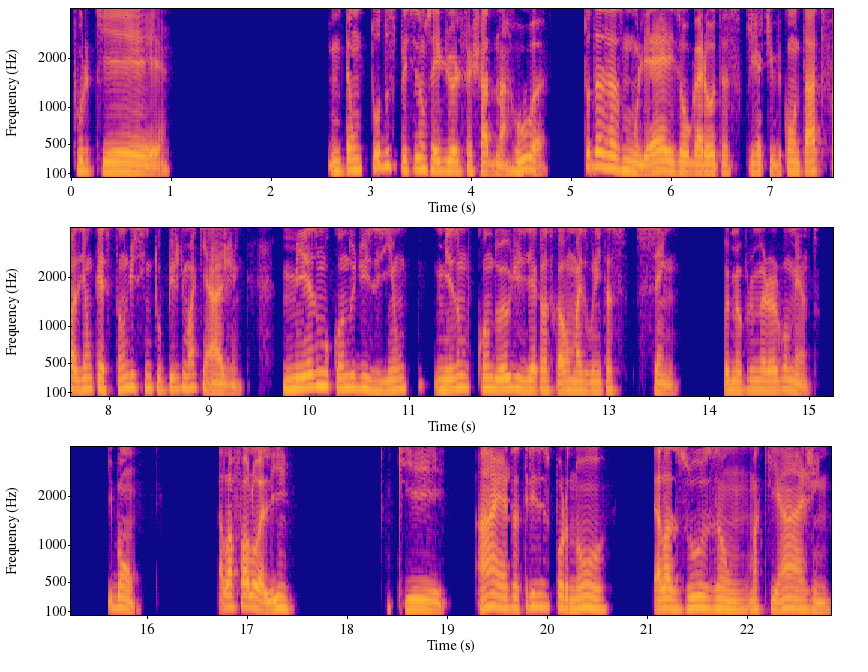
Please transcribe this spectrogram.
porque. Então todos precisam sair de olho fechado na rua? Todas as mulheres ou garotas que já tive contato faziam questão de se entupir de maquiagem, mesmo quando diziam, mesmo quando eu dizia que elas ficavam mais bonitas sem. Foi meu primeiro argumento. E bom, ela falou ali que ah, as atrizes pornô, elas usam maquiagem,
